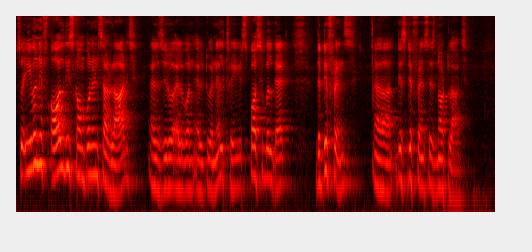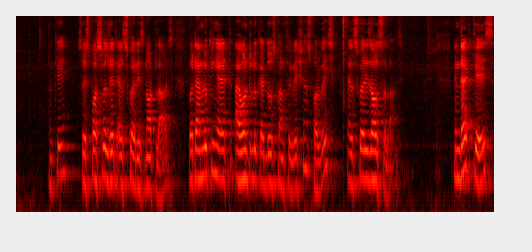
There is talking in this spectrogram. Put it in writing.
So even if all these components are large, L0, L1, L2 and L3, it's possible that the difference, uh, this difference is not large. Okay, so it's possible that L square is not large, but I'm looking at, I want to look at those configurations for which L square is also large. In that case,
